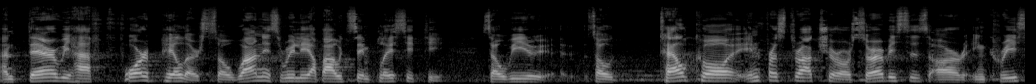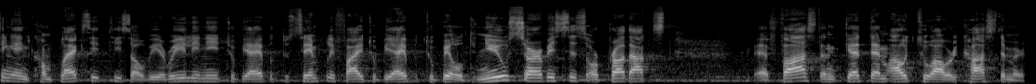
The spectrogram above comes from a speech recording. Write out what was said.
And there we have four pillars. So one is really about simplicity. So we, so telco infrastructure or services are increasing in complexity, so we really need to be able to simplify to be able to build new services or products uh, fast and get them out to our customer.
